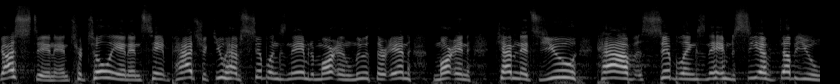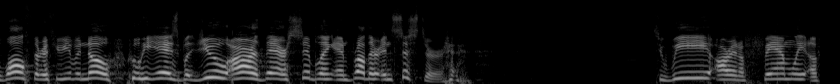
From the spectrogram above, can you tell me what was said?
Augustine and Tertullian and St. Patrick. You have siblings named Martin Luther and Martin Chemnitz. You have siblings named C.F.W. Walther, if you even know who he is, but you are their sibling and brother and sister. See, we are in a family of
